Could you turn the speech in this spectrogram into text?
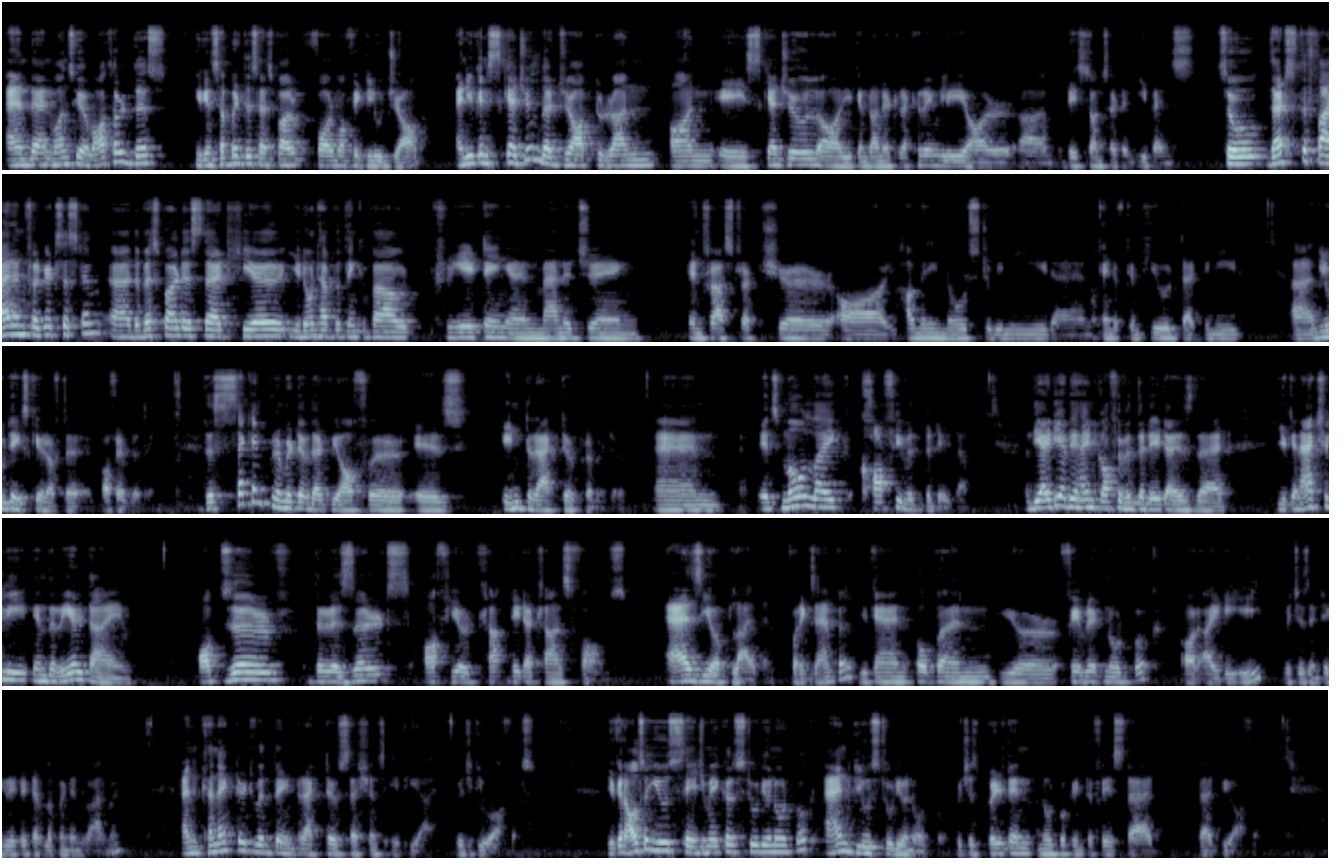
And then once you have authored this, you can submit this as part form of a glue job and you can schedule that job to run on a schedule or you can run it recurringly or um, based on certain events. So that's the fire and forget system. Uh, the best part is that here you don't have to think about creating and managing infrastructure or how many nodes do we need and kind of compute that we need. Uh, glue takes care of the of everything. The second primitive that we offer is interactive primitive. And it's more like coffee with the data. And the idea behind coffee with the data is that you can actually, in the real time, observe the results of your tra- data transforms as you apply them. For example, you can open your favorite notebook or IDE, which is Integrated Development Environment, and connect it with the Interactive Sessions API, which Glue offers. You can also use SageMaker Studio Notebook and Glue Studio Notebook, which is built-in notebook interface that that we offer.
